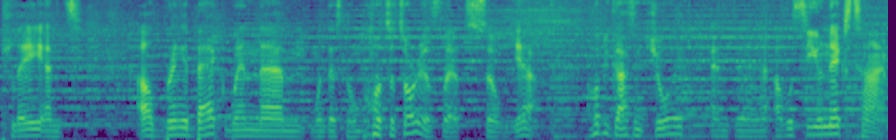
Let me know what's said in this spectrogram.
play and I'll bring it back when um, when there's no more tutorials left. So yeah, I hope you guys enjoyed, and uh, I will see you next time.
